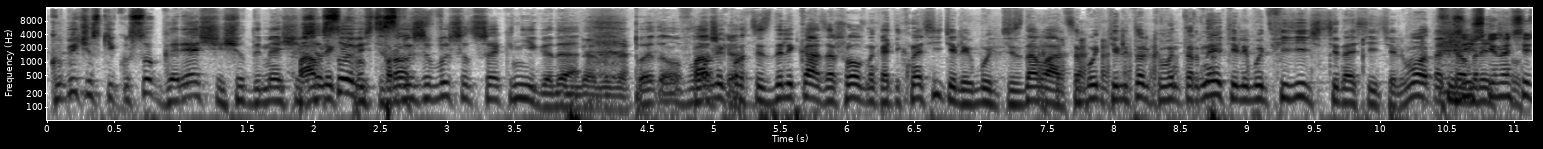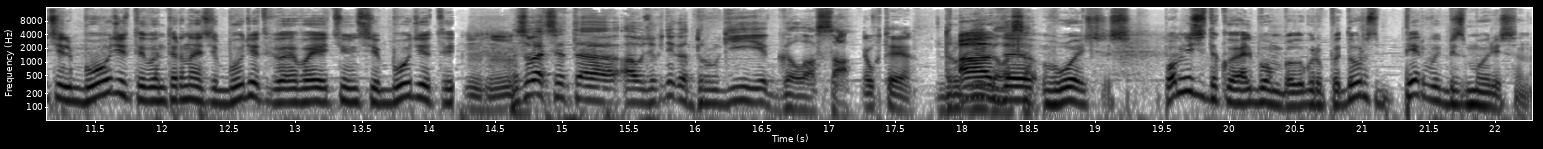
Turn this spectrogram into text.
Кубический кусок горящий, еще дымящийся Павлик совести. просто- Свыше вышедшая книга, да. Да-да-да. Поэтому Павлик флешка. просто издалека зашел, на каких носителях будете сдаваться. Будете ли только в интернете, или будет физический носитель. Вот Физический речь. носитель будет, и в интернете будет, в, в iTunes будет. И... Называется это аудиокнига «Другие голоса». Ух ты. Другие Other голоса. Voices. Помните такой альбом был у группы Doors? Первый без Моррисона.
